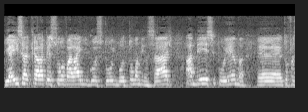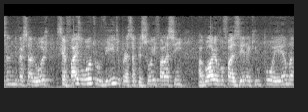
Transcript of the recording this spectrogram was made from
E aí se aquela pessoa vai lá e gostou e botou uma mensagem, amei esse poema, estou é, fazendo aniversário hoje, você faz um outro vídeo para essa pessoa e fala assim, agora eu vou fazer aqui um poema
